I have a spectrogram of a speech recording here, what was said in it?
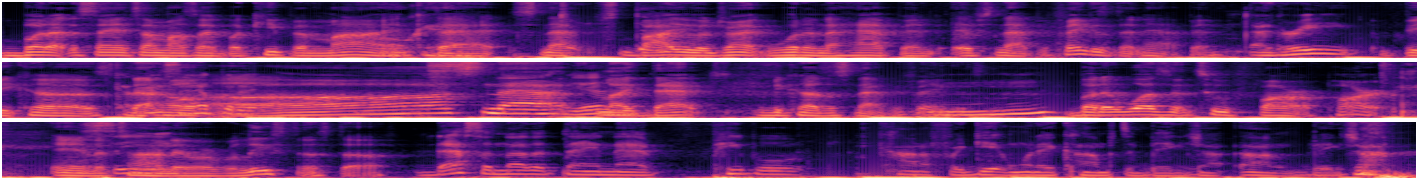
but at the same time i was like but keep in mind Okay. that snap buy you a drink wouldn't have happened if snap your fingers didn't happen agreed. because 'Cause that whole oh snap Yeah. Mm-hmm. like that because of snap your fingers but it wasn't too far apart in the See- time they were released and stuff That's another thing that people kind of forget when it comes to Big John. Um, Big John,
